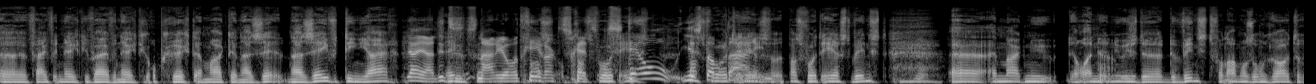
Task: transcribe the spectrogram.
uh, in 1995 opgericht en maakte na, ze, na 17 jaar. Ja, ja, dit is het scenario wat Gerard schetst. Stel, eerst, je stapt daarin. Eerst, pas voor het eerst winst. Uh, en maakt nu, en ja. nu is de, de winst van Amazon groter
